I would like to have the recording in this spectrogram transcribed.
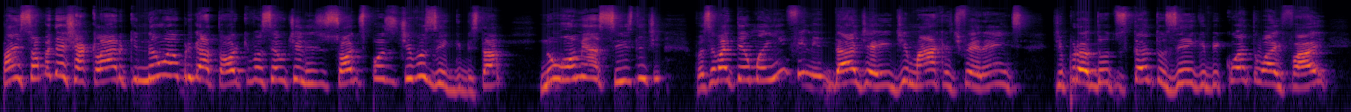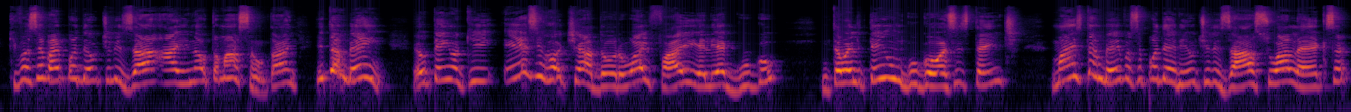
mas só para deixar claro que não é obrigatório que você utilize só dispositivos Zigbee, tá? No Home Assistant você vai ter uma infinidade aí de marcas diferentes, de produtos tanto Zigbee quanto Wi-Fi, que você vai poder utilizar aí na automação, tá? E também eu tenho aqui esse roteador Wi-Fi, ele é Google, então ele tem um Google Assistente, mas também você poderia utilizar a sua Alexa,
